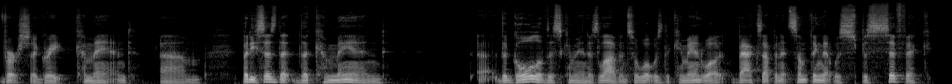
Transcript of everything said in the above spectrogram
verse, a great command um, but he says that the command, uh, the goal of this command is love. And so, what was the command? Well, it backs up and it's something that was specific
